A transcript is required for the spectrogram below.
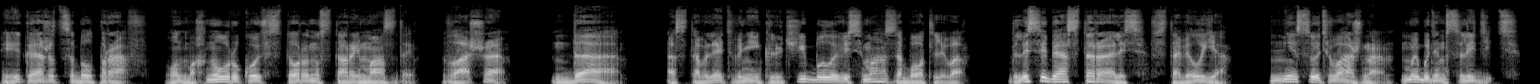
и, кажется, был прав. Он махнул рукой в сторону старой Мазды. «Ваша?» «Да». Оставлять в ней ключи было весьма заботливо. «Для себя старались», — вставил я. «Не суть важно, мы будем следить».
